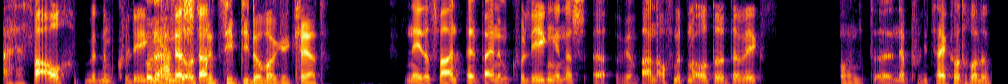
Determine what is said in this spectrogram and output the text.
ah, das war auch mit einem Kollegen Oder in hast der du aus Stadt. Prinzip die Nummer geklärt? Nee, das war äh, bei einem Kollegen in der, Sch- äh, wir waren auch mit dem Auto unterwegs und äh, in der Polizeikontrolle.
